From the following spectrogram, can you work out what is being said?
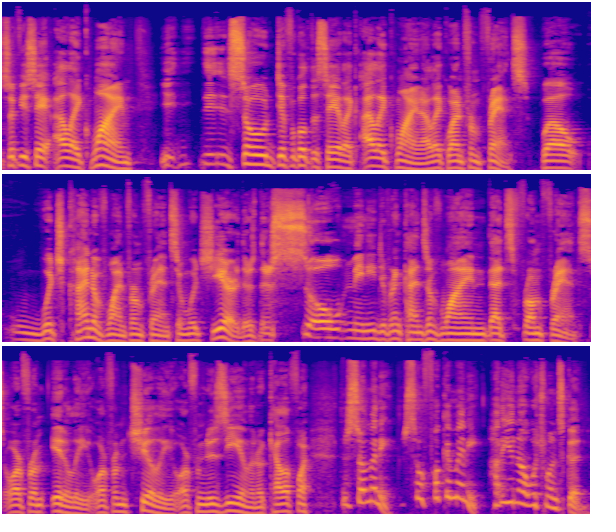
So if you say, I like wine, it's so difficult to say, like, I like wine, I like wine from France. Well, which kind of wine from France and which year. There's there's so many different kinds of wine that's from France or from Italy or from Chile or from New Zealand or California. There's so many. There's so fucking many. How do you know which one's good?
